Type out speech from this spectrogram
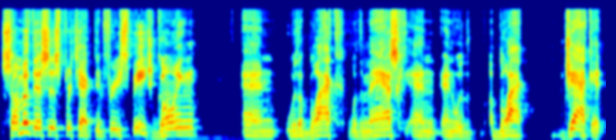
some of this is protected free speech. Going and with a black with a mask and and with a black jacket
